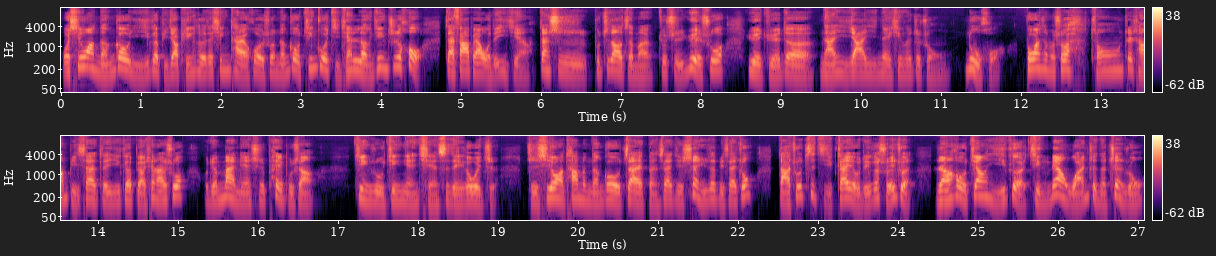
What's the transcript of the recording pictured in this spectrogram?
我希望能够以一个比较平和的心态，或者说能够经过几天冷静之后再发表我的意见啊。但是不知道怎么，就是越说越觉得难以压抑内心的这种怒火。不管怎么说，从这场比赛的一个表现来说，我觉得曼联是配不上进入今年前四的一个位置。只希望他们能够在本赛季剩余的比赛中打出自己该有的一个水准。然后将一个尽量完整的阵容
